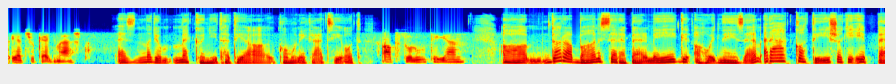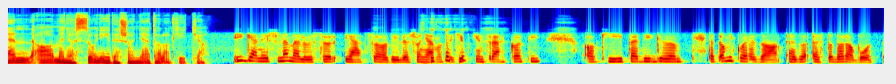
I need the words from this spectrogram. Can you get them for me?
értsük egymást. Ez nagyon megkönnyítheti a kommunikációt. Abszolút, igen. A darabban szerepel még, ahogy nézem, Rák Kati is, aki éppen a menyasszony édesanyját alakítja. Igen, és nem először játsza az édesanyámat egyébként Rákati, aki pedig, tehát amikor ez a, ez a, ezt a darabot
